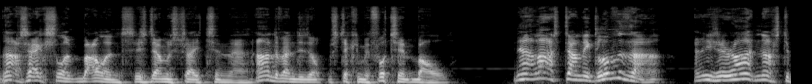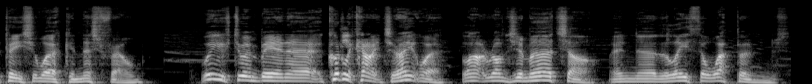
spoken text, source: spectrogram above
That's excellent balance he's demonstrating there. I'd have ended up sticking my foot in bowl. Now that's Danny Glover that, and he's a right nasty piece of work in this film. We're used to him being a cuddly character, ain't we? Like Roger Murtaugh in uh, The Lethal Weapons.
